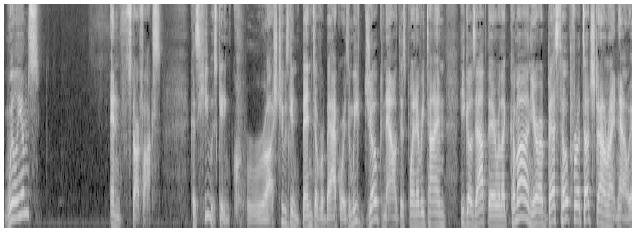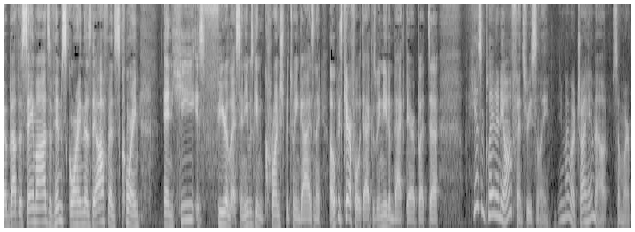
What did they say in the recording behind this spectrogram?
Williams, and Star Fox. Because he was getting crushed. He was getting bent over backwards. And we joke now at this point every time he goes out there, we're like, come on, you're our best hope for a touchdown right now. We have about the same odds of him scoring as the offense scoring. And he is fearless. And he was getting crunched between guys. And I, I hope he's careful with that because we need him back there. But uh, he hasn't played any offense recently. You might want to try him out somewhere.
